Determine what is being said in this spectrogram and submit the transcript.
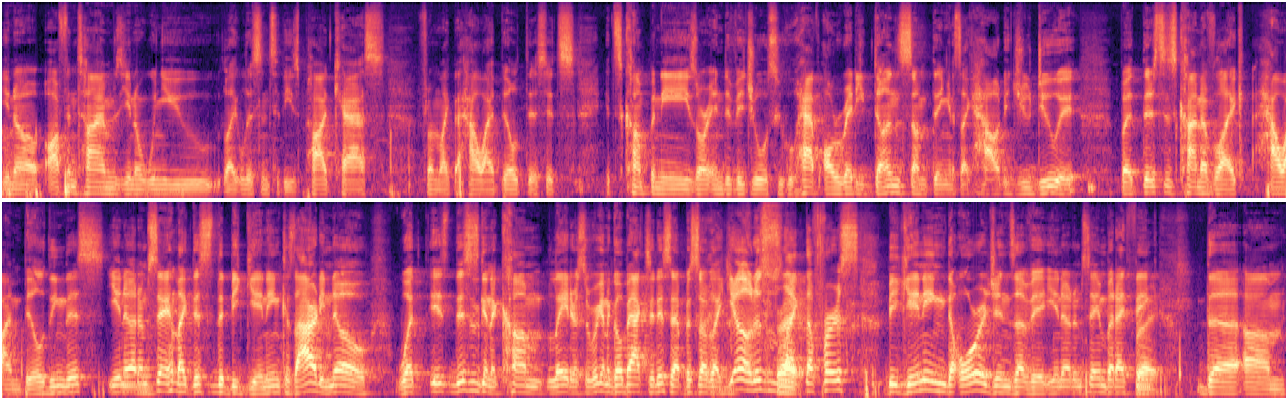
you know, oftentimes, you know, when you like listen to these podcasts from like the How I Built This, it's it's companies or individuals who have already done something, and it's like, how did you do it? But this is kind of like how I'm building this. You know what I'm saying? Like this is the beginning because I already know what is this is gonna come later. So we're gonna go back to this episode like, yo, this is Right. like the first beginning, the origins of it. You know what I'm saying? But I think Right. the um,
